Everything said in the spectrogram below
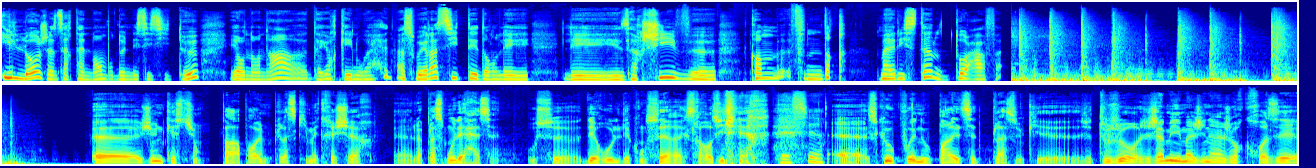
il loge un certain nombre de nécessiteux et on en a d'ailleurs Kain Wahed Aswera cité dans les, les archives euh, comme Fondouk Maristan Douafa. Euh, j'ai une question par rapport à une place qui m'est très chère, euh, la place Moulay Hassan, où se déroulent des concerts extraordinaires. Bien sûr. Euh, est-ce que vous pouvez nous parler de cette place J'ai toujours, j'ai jamais imaginé un jour croiser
